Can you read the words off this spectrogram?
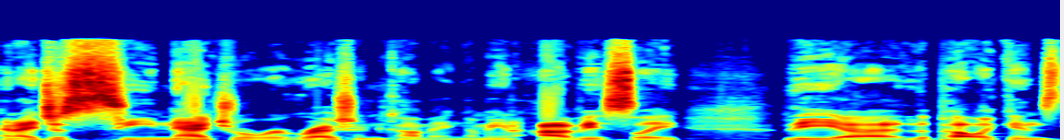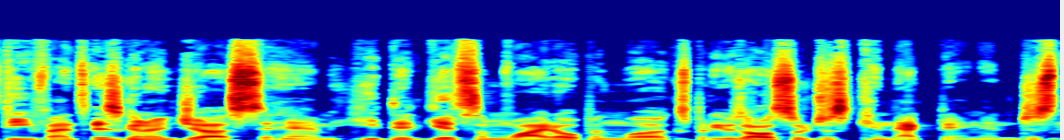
And I just see natural regression coming. I mean, obviously, the uh, the Pelicans defense is going to adjust to him. He did get some wide open looks, but he was also just connecting and just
